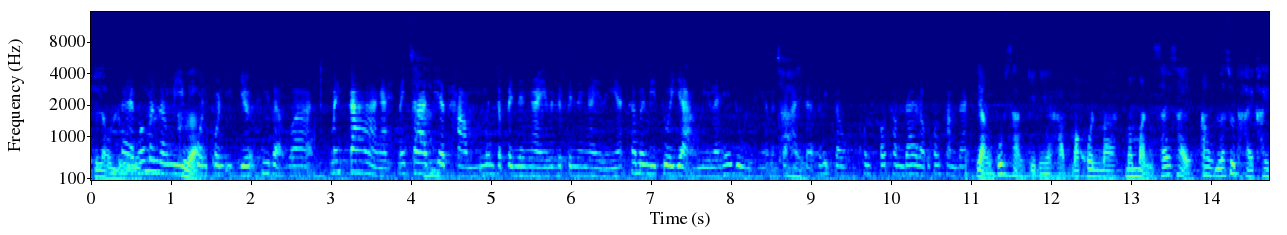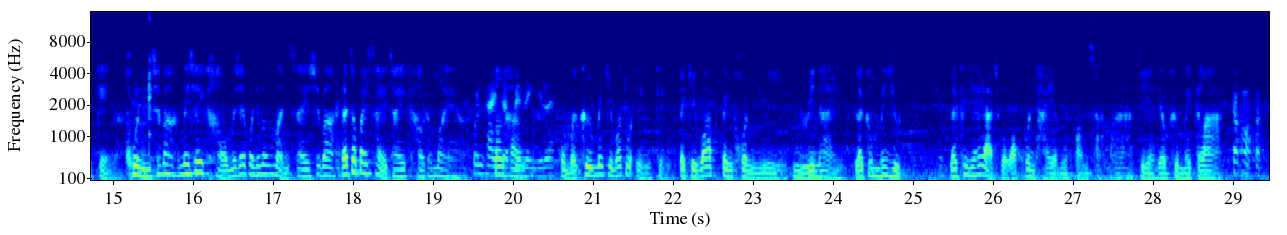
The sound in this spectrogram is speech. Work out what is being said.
ที่เรารู้ ใช่เพราะมันยังมีเผื่อ คนคนอีกเยอะที่แบบว่าไม่กล้าไงไม่กล้าที่จะทำมันจะเป็นยังไงมันจะเป็นยังไงอะไรเงี้ยถ้ามันมีตัวอย่างมีอะไรให้ดูเงี้ยมันก็อาจจะเฮ้ยเราคนเขาทำได้เราก็ต้องทำได้ อย่างพูดภาษาอังกฤษอย่างเงี้ยครับบางคนมามาหมั่นไส้ใส่เอ้าแล้วสุดท้ายใครเก่งอะคุณใช่ป่ะไม่ใช่เขาไม่ใช่คนที่มาหมั่นไส้ใช่ป่ะแล้วจะไปใส่ใจเขาทำไมอะ คนไทยบางจะครั้เป็นอย่างนี้แหละ ผมก็คือไม่คิดว่าตัวเองเก่ง แต่คิดว่าเป็นคนมีมีวินัย แล้วก็ไม่หยุด และคือแค่อยากจะบอกว่าคนไทยอะมีความสามารถเสียอย่างเดียวคือไม่กล้า ต้องออกจากเซ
